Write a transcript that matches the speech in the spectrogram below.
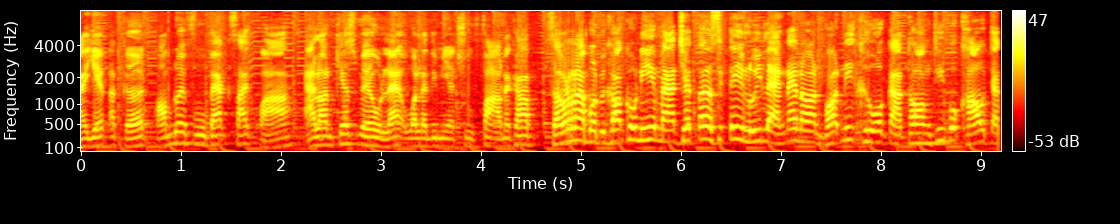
นายเยฟอเกิร์ตพร้อมด้วยฟูลแบ็กซ้ายขวาแอรอนเคสเวลและวลาดิเมียชูฟาวนะครับสำหรับบทวิเคราะห์คู่นี้แมนเชสเตอร์ซิตี้ลุยแหลกแน่นอน เพราะนี่คือโอกาสทองที่พวกเขาจะ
